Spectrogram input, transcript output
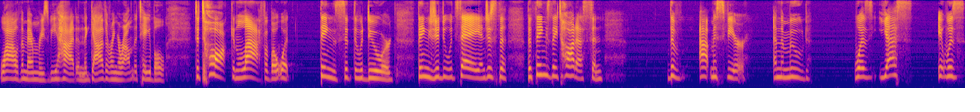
Wow, the memories we had and the gathering around the table to talk and laugh about what things Sittu would do or things Jiddu would say and just the, the things they taught us and the atmosphere and the mood was yes, it was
